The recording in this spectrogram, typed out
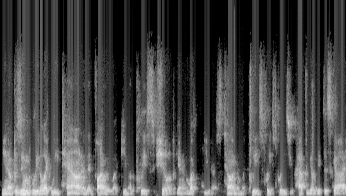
you know, presumably to like leave town. And then finally, like, you know, the police show up again and what, you know, telling him, like, please, please, please, you have to go get this guy.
